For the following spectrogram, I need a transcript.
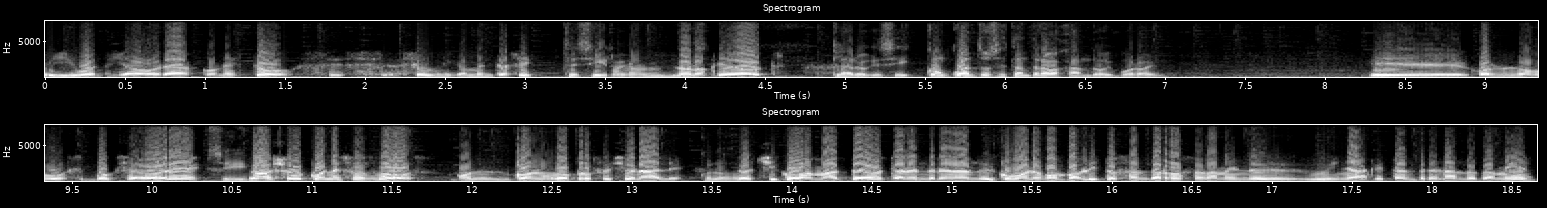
Y bueno, y ahora con esto se, hace únicamente así. Te sirve. no nos queda otra. Claro que sí. ¿Con cuántos están trabajando hoy por hoy? Eh, con los boxeadores. No, yo con esos dos, con, los dos profesionales. los, chicos amateurs están entrenando, y como bueno, con Pablito Santa Rosa también de Duiná, que está entrenando también.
